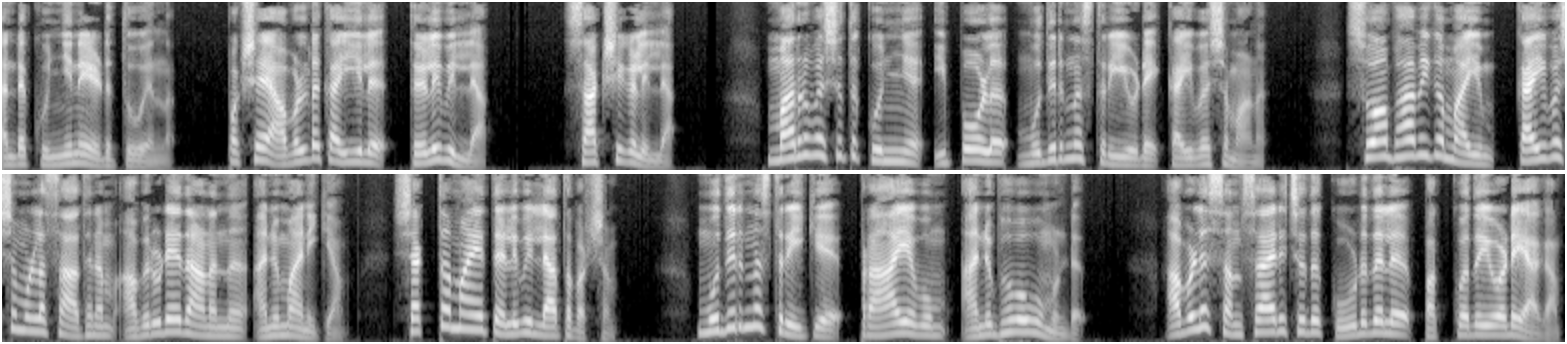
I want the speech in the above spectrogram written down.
തന്റെ കുഞ്ഞിനെ എടുത്തു എന്ന്. പക്ഷേ അവളുടെ കയ്യിൽ തെളിവില്ല. സാക്ഷികളില്ല. മറുവശത്ത് കുഞ്ഞ് ഇപ്പോൾ മുതിർന്ന സ്ത്രീയുടെ കൈവശമാണ്. സ്വാഭാവികമായും കൈവശമുള്ള സാധനം അവരുടേതാണെന്ന് അനുമാനിക്കാം. ശക്തമായ തെളിവില്ലാത്ത പക്ഷം. മുതിർന്ന സ്ത്രീക്ക് പ്രായവും അനുഭവവുമുണ്ട്. അവൾ സംസാരിച്ചത് കൂടുതൽ പക്വതയോടെയാകാം.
